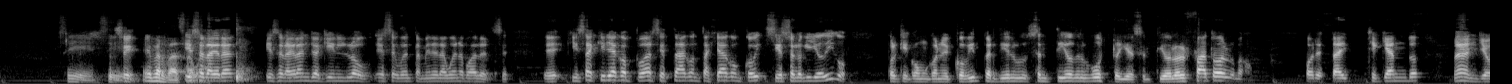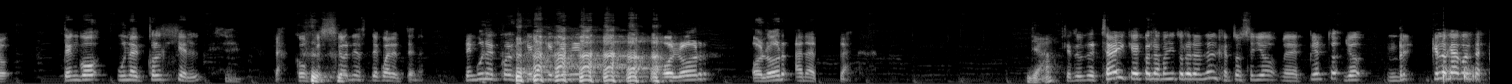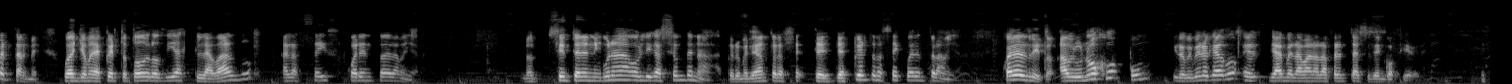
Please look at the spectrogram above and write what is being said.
Sí, sí, Sí. es verdad. esa hizo la gran, hizo la gran Joaquín Lowe, ese weón también era bueno para verse. Eh, quizás quería comprobar si estaba contagiado con COVID, si eso es lo que yo digo, porque como con el COVID perdí el sentido del gusto y el sentido del olfato, a lo mejor estáis chequeando. Man, yo tengo un alcohol gel, las confesiones de cuarentena. Tengo un alcohol gel que tiene olor, olor a naranja. Ya. Que tú te echas y que con la manito olor a naranja. Entonces yo me despierto, yo, ¿qué es lo que hago al despertarme? Bueno, yo me despierto todos los días clavado a las 6.40 de la mañana. No, sin tener ninguna obligación de nada, pero me levanto a las despierto a las 6.40 de la mañana. ¿Cuál es el rito? Abro un ojo, pum, y lo primero que hago es darme la mano a la frente a ver si tengo fiebre.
